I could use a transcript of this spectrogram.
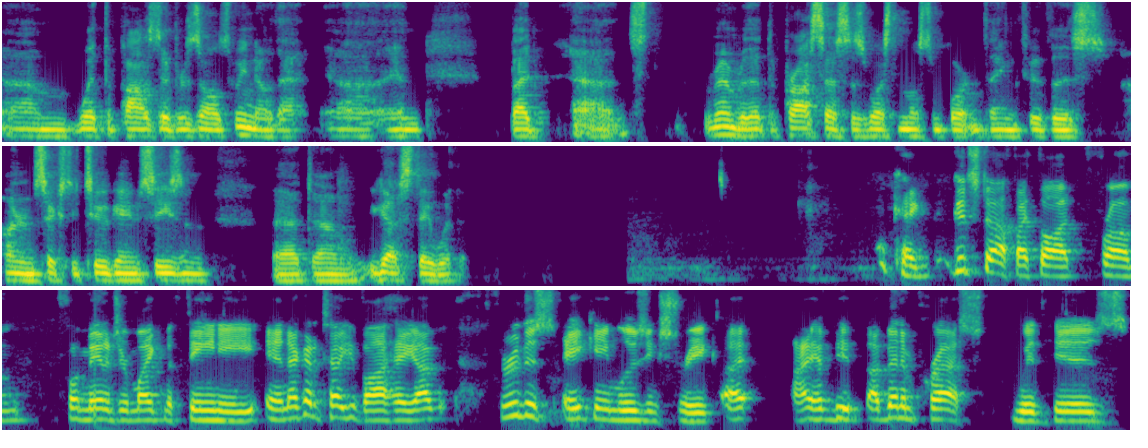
um, with the positive results. We know that, uh, and but uh, remember that the process is what's the most important thing through this 162 game season. That um, you got to stay with it. Okay, good stuff. I thought from from manager Mike Matheny. And I got to tell you, Vahe, I've, through this eight game losing streak, I, I have been, I've been impressed with his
